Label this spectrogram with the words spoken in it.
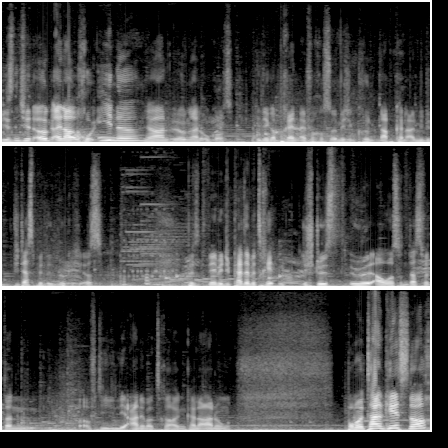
Wir sind hier in irgendeiner Ruine. Ja, in irgendeiner... Oh Gott. Die Dinger brennen einfach aus irgendwelchen Gründen ab. Keine Ahnung, wie, wie das bitte möglich ist. Wenn wir die Platte betreten, stößt Öl aus und das wird dann auf die Liane übertragen. Keine Ahnung. Momentan geht's noch.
